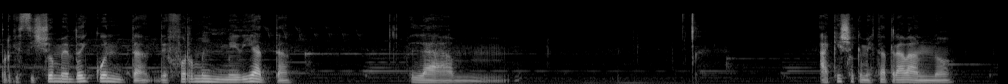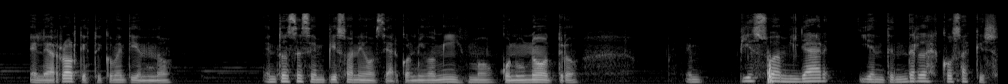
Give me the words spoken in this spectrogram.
Porque si yo me doy cuenta de forma inmediata la mm, aquello que me está trabando, el error que estoy cometiendo, entonces empiezo a negociar conmigo mismo, con un otro, empiezo a mirar y entender las cosas que yo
